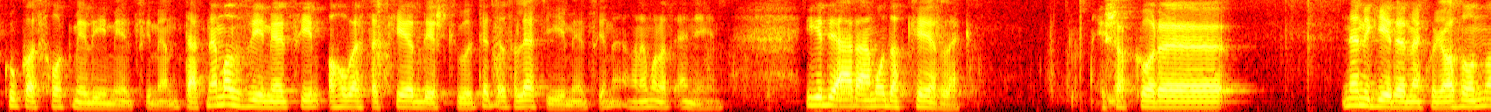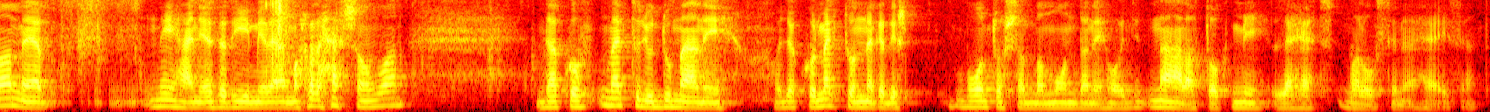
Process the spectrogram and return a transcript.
kukasz hotmail e-mail címem. Tehát nem az az e-mail cím, ahova ezt a kérdést küldted, ez a leti e-mail címe, hanem van az enyém. Írjál rám oda, kérlek. És akkor nem ígérem meg, hogy azonnal, mert néhány ezer e-mail elmaradásom van, de akkor meg tudjuk dumálni, hogy akkor meg tudom neked is pontosabban mondani, hogy nálatok mi lehet valószínű a helyzet.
